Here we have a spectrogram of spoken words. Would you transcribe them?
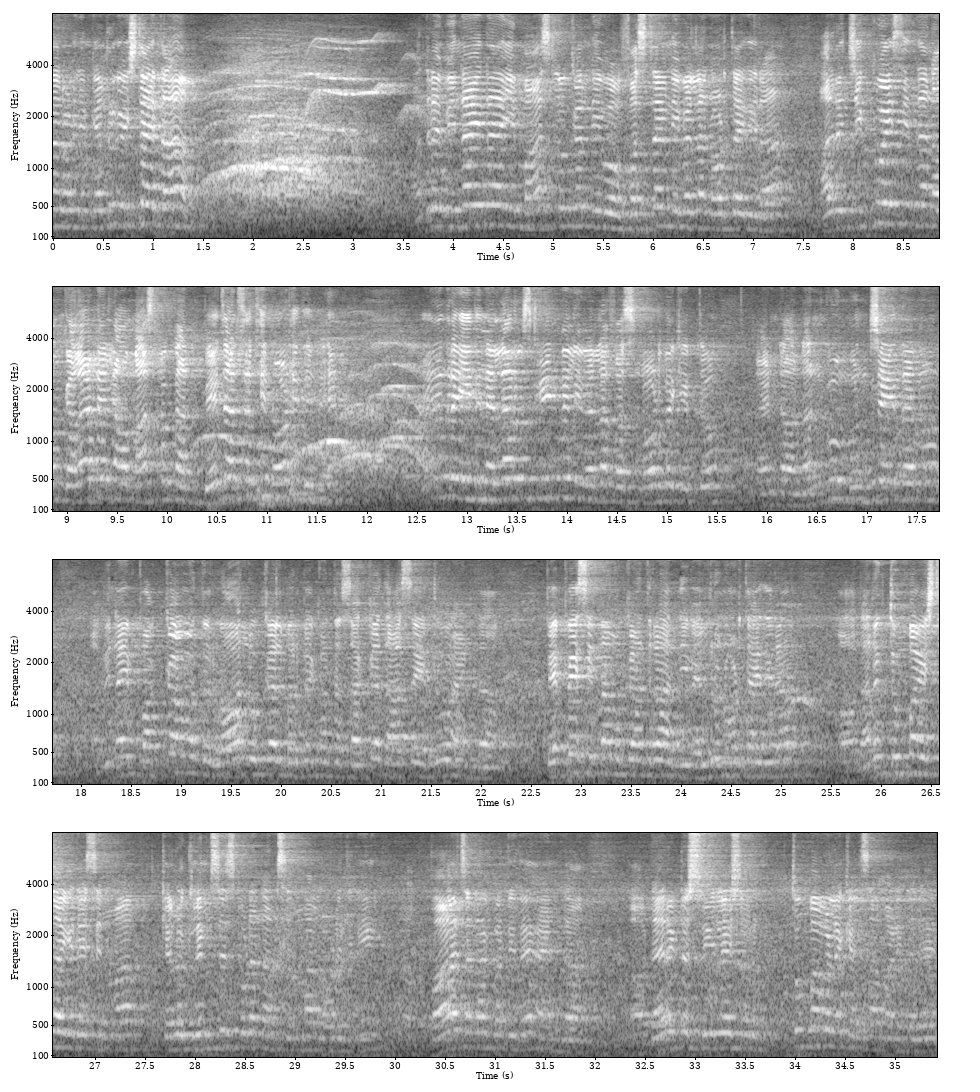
ಇಷ್ಟ ಆಯ್ತಾ? ಅಂದ್ರೆ ವಿನಯ್ನ ಈ ಮಾಸ್ ಲುಕ್ ಅಲ್ಲಿ ನೀವು ಫಸ್ಟ್ ಟೈಮ್ ನೀವೆಲ್ಲ ನೋಡ್ತಾ ಇದ್ದೀರಾ? ಆದ್ರೆ ಚಿಕ್ಕ ವಯಸ್ಸಿಂದ ನಮ್ ಗಲಾಟೆಯಲ್ಲಿ ಆ ಮಾಸ್ ಲುಕ್ ನಾನು ಬೇಜಾನ್ ಸತಿ ನೋಡಿದ್ದೀನಿ. ಏನಂದ್ರೆ ಇದನ್ನೆಲ್ಲರೂ ಸ್ಕ್ರೀನ್ ಮೇಲೆ ಇವೆಲ್ಲ ಫಸ್ಟ್ ನೋಡ್ಬೇಕಿತ್ತು. ಅಂಡ್ ನನಗೂ ಮುಂಚೆಯಿಂದನೂ ವಿನಯ್ ಪಕ್ಕ ಒಂದು ರಾ ಲುಕ್ಕಲ್ಲಿ ಬರಬೇಕು ಬರ್ಬೇಕು ಅಂತ ಸಖತ್ ಆಸೆ ಇತ್ತು. ಅಂಡ್ ಪೆಪ್ಪೆ ಸಿನಿಮಾ ಮುಖಾಂತರ ನೀವೆಲ್ಲರೂ ನೋಡ್ತಾ ಇದ್ದೀರಾ? ನನಗೆ ತುಂಬಾ ಇಷ್ಟ ಆಗಿದೆ ಸಿನಿಮಾ. ಕೆಲವು ಗ್ಲಿಮ್ಸಸ್ ಕೂಡ ನಾನು ಸಿನಿಮಾ ನೋಡಿದ್ದೀನಿ ಭಾಳ ಚೆನ್ನಾಗಿ ಬಂದಿದೆ ಆ್ಯಂಡ್ ಡೈರೆಕ್ಟರ್ ಶ್ರೀಲೇಶ್ ಅವರು ತುಂಬ ಒಳ್ಳೆ ಕೆಲಸ ಮಾಡಿದ್ದಾರೆ.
